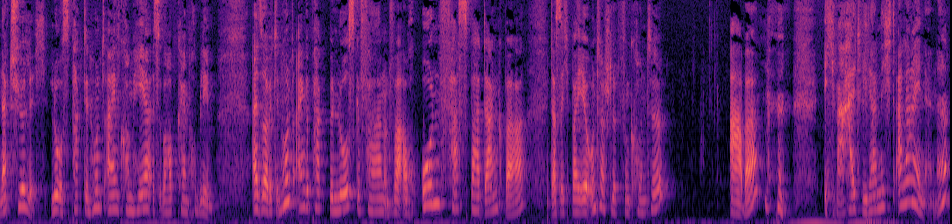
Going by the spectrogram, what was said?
Natürlich, los, pack den Hund ein, komm her, ist überhaupt kein Problem. Also habe ich den Hund eingepackt, bin losgefahren und war auch unfassbar dankbar, dass ich bei ihr unterschlüpfen konnte. Aber ich war halt wieder nicht alleine. Ne?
